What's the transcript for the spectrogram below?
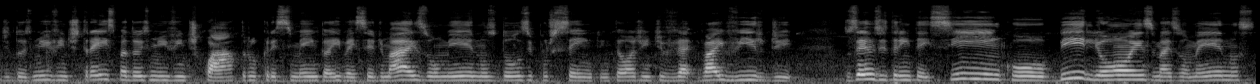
de 2023 para 2024. O crescimento aí vai ser de mais ou menos 12%. Então a gente vai vir de 235 bilhões, mais ou menos,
